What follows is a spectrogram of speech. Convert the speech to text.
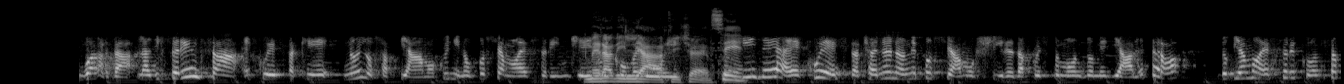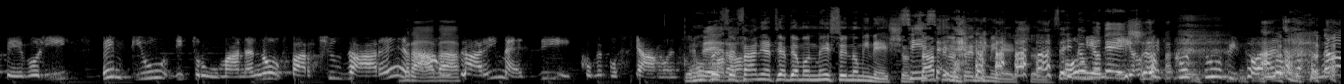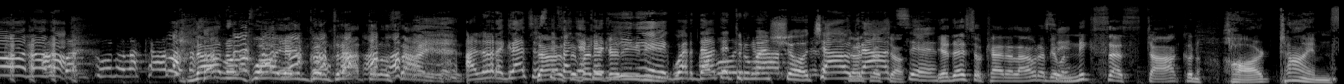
Guarda, la differenza è questa che noi lo sappiamo, quindi non possiamo essere ingenui come Meravigliati, lui. certo. Sì. L'idea è questa, cioè noi non ne possiamo uscire da questo mondo mediale, però dobbiamo essere consapevoli ben più di Truman, non farci usare, Brava. ma usare i mezzi come possiamo. insomma. Comunque. Stefania ti abbiamo messo in nomination, Sì, sappilo se- sei in nomination. Sei in oh nomination. Dio, esco subito. Allora. no, no, no. Casa. No, non puoi, hai un contratto, lo sai. Allora, grazie Ciao, a Stefania, Stefania Carini, Carini. e guardate voi, Truman grazie. Show. Ciao, Ciao, ciao, ciao. grazie. E adesso, cara Laura, abbiamo Sì. Nick Sesta con Hard Times.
